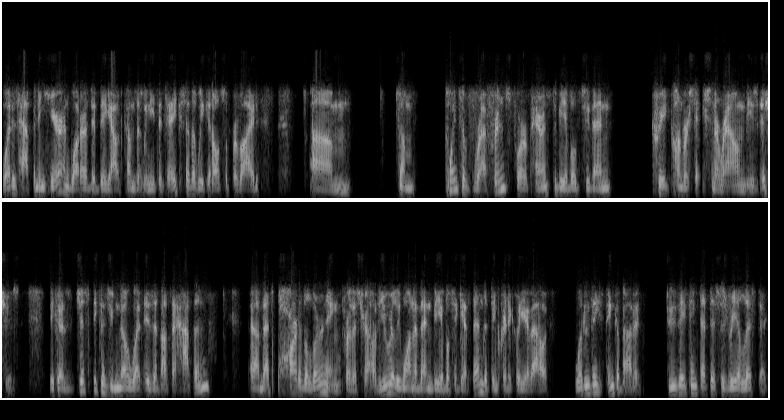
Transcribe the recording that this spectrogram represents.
what is happening here and what are the big outcomes that we need to take, so that we could also provide um, some points of reference for parents to be able to then create conversation around these issues. Because just because you know what is about to happen, um, that's part of the learning for this child. You really want to then be able to get them to think critically about what do they think about it? Do they think that this is realistic?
